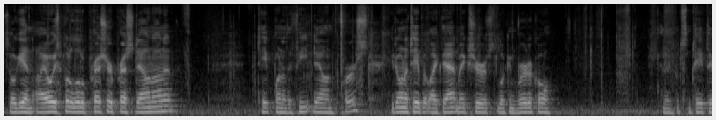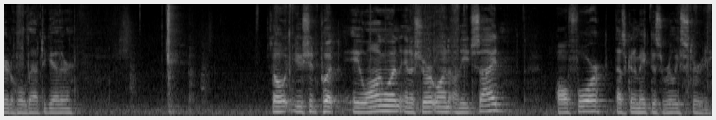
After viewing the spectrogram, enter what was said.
So again, I always put a little pressure, press down on it, tape one of the feet down first. You don't want to tape it like that, make sure it's looking vertical. And then put some tape there to hold that together. So you should put a long one and a short one on each side, all four. That's gonna make this really sturdy.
